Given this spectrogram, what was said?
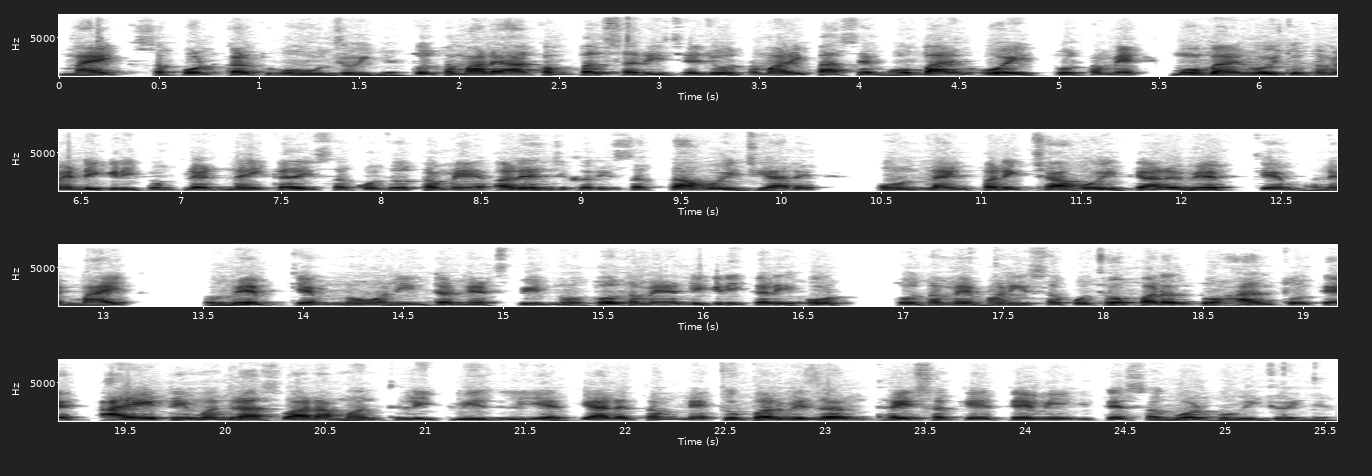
માઇક સપોર્ટ કરતું હોવું જોઈએ. તો તમારે આ કમ્પલસરી છે. જો તમારી પાસે મોબાઈલ હોય તો તમે, મોબાઈલ હોય તો તમે ડિગ્રી કમ્પ્લીટ નહીં કરી શકો. છો તમે અરેન્જ કરી શકતા હોય જ્યારે ઓનલાઈન પરીક્ષા હોય ત્યારે વેબ કેમ અને માઇક વેબ કેમનો અને ઇન્ટરનેટ સ્પીડનો તો તમે ડિગ્રી કરી તો તમે ભણી શકો છો. પરંતુ હાલ તો તે આઈઆઈટી મદ્રાસ વાળા મંથલી ક્વિઝ લઈએ ત્યારે તમને સુપરવિઝન થઈ શકે તેવી રીતે સગવડ હોવી જોઈએ.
